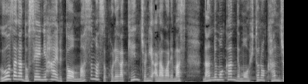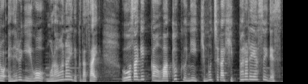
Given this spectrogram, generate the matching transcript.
魚座が土星に入ると、ますますこれが顕著に現れます。何でもかんでも人の感情、エネルギーをもらわないでください。魚座月間は特に気持ちが引っ張られやすいです。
